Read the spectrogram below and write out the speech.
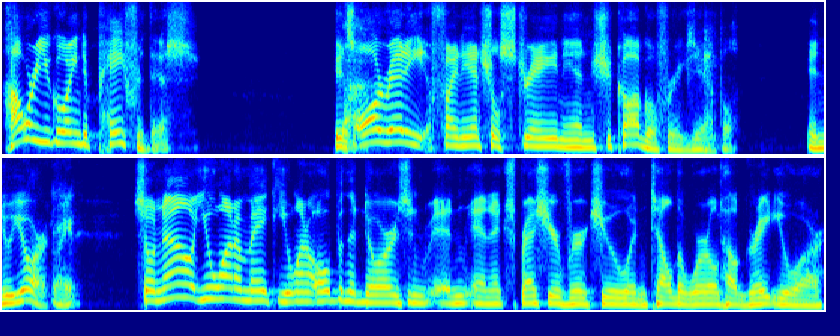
How are you going to pay for this? It's already a financial strain in Chicago, for example, in New York. Right. So now you want to make, you want to open the doors and, and, and express your virtue and tell the world how great you are.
